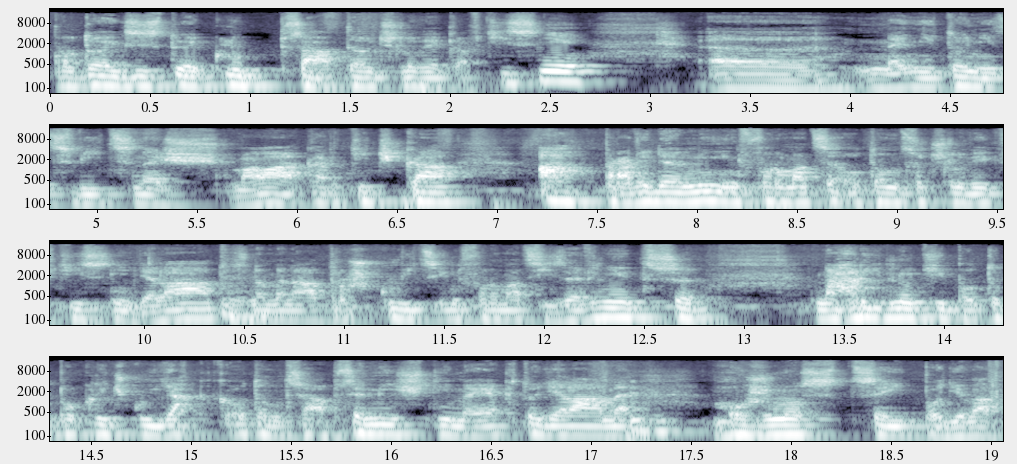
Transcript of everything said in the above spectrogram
Proto existuje klub Přátel člověka v tísni. E, není to nic víc než malá kartička a pravidelné informace o tom, co člověk v tísni dělá, to znamená trošku víc informací zevnitř, nahlídnutí po tu pokličku, jak o tom třeba přemýšlíme, jak to děláme, možnost se jít podívat,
